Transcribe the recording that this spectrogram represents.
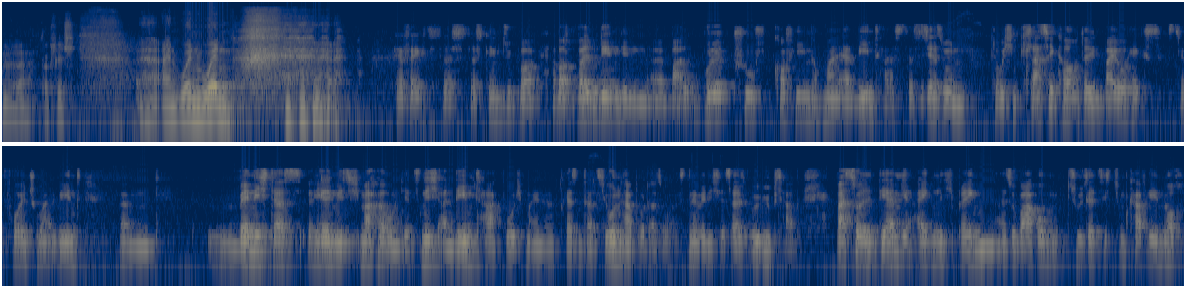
äh, wirklich äh, ein Win-Win. Perfekt, das, das klingt super. Aber weil du den, den äh, Bulletproof Coffee nochmal erwähnt hast, das ist ja so ein, glaube ich, ein Klassiker unter den Biohacks, hast du ja vorhin schon mal erwähnt. Ähm, wenn ich das regelmäßig mache und jetzt nicht an dem Tag, wo ich meine Präsentation habe oder sowas, ne, wenn ich das also geübt habe, was soll der mir eigentlich bringen? Also warum zusätzlich zum Kaffee noch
